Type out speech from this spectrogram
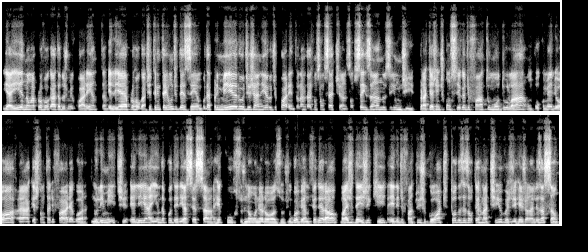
e aí não é prorrogar até 2040, ele é prorrogar de 31 de dezembro até 1 de janeiro de 40. Na verdade, não são sete anos, são seis anos e um dia, para que a gente consiga, de fato, modular modular um pouco melhor é, a questão tarifária. Agora, no limite, ele ainda poderia acessar recursos não onerosos do governo federal, mas desde que ele, de fato, esgote todas as alternativas de regionalização,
